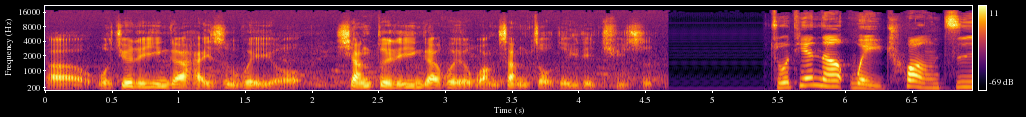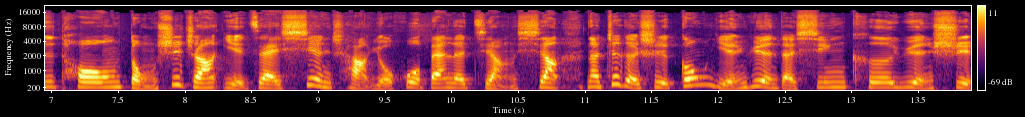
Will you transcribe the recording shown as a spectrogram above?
呃，我觉得应该还是会有相对的，应该会有往上走的一点趋势。昨天呢，纬创资通董事长也在现场有获颁了奖项。那这个是工研院的新科院士，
